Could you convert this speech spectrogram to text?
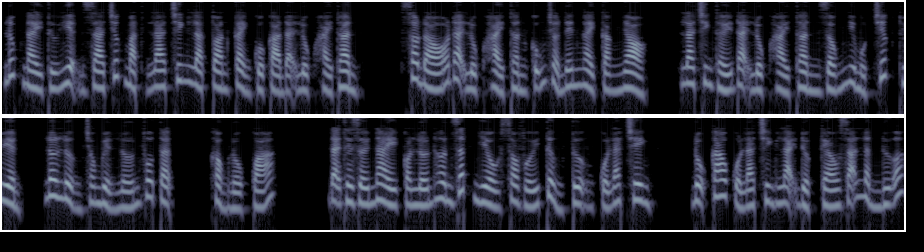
lúc này thứ hiện ra trước mặt La Trinh là toàn cảnh của cả đại lục hải thần. Sau đó đại lục hải thần cũng trở nên ngày càng nhỏ, La Trinh thấy đại lục hải thần giống như một chiếc thuyền, lơ lửng trong biển lớn vô tận, khổng lồ quá. Đại thế giới này còn lớn hơn rất nhiều so với tưởng tượng của La Trinh, độ cao của La Trinh lại được kéo giãn lần nữa,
